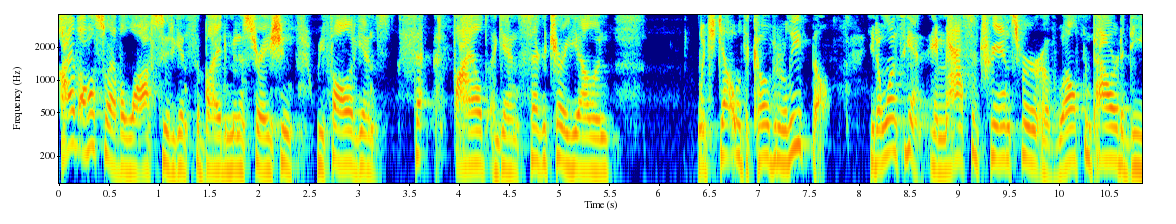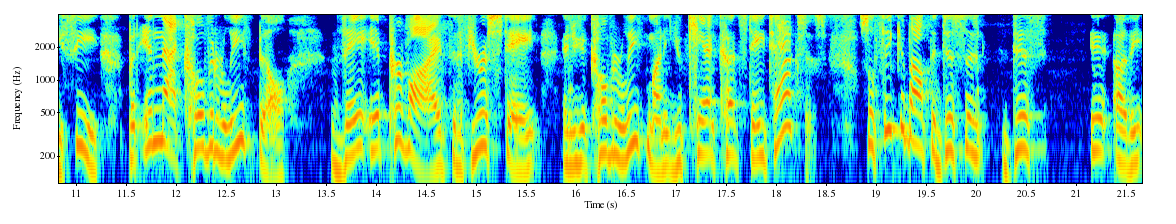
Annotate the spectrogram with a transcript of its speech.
I also have a lawsuit against the Biden administration. We filed against, filed against Secretary Yellen, which dealt with the COVID relief bill you know, once again, a massive transfer of wealth and power to DC. But in that COVID relief bill, they it provides that if you're a state and you get COVID relief money, you can't cut state taxes. So think about the dis, dis uh, the,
